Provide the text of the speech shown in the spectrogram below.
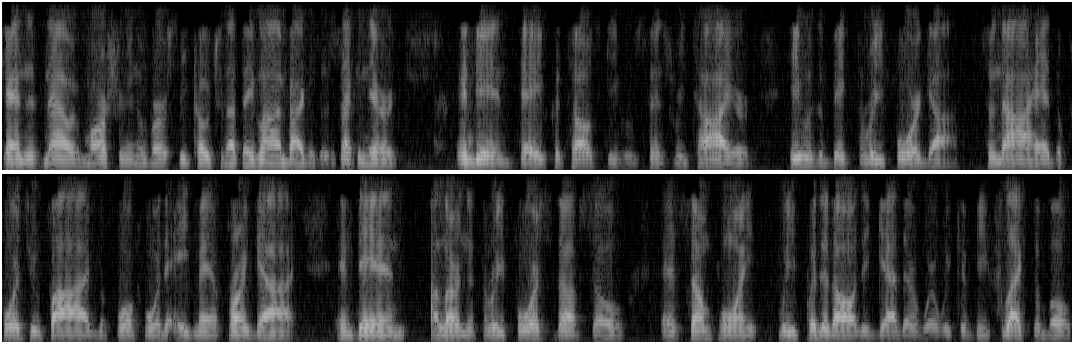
Shannon is now at Marshall University coaching, I think, linebackers or secondary. And then Dave Kotulski, who since retired, he was a big three-four guy. So now I had the four-two-five, the four-four, the eight-man front guy, and then I learned the three-four stuff. So at some point we put it all together where we could be flexible,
